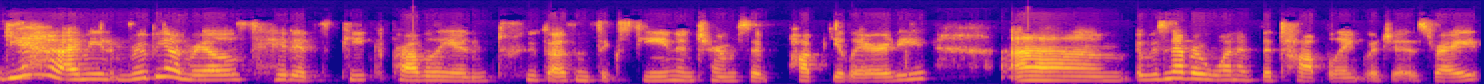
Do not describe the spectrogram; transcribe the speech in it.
Yeah, I mean, Ruby on Rails hit its peak probably in 2016 in terms of popularity. Um, it was never one of the top languages, right?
